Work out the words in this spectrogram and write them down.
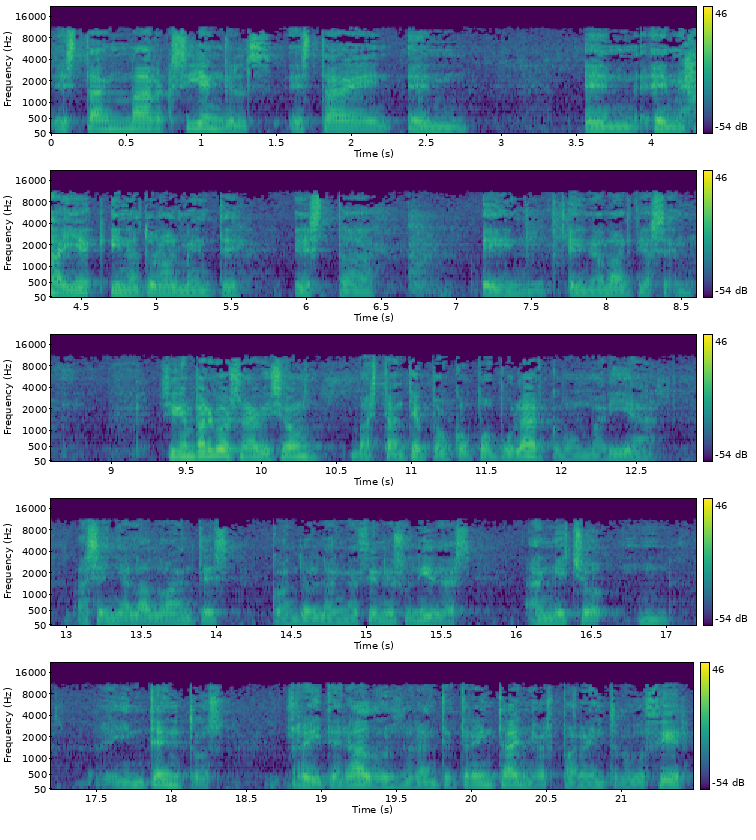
está en Marx y Engels, está en, en, Hayek y naturalmente está en, en Amartya Sen. Sin embargo, es una visión bastante poco popular, como María ha señalado antes, cuando las Naciones Unidas han hecho mm, intentos reiterados durante 30 años para introducir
